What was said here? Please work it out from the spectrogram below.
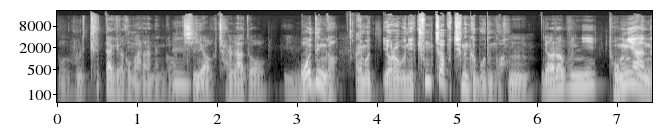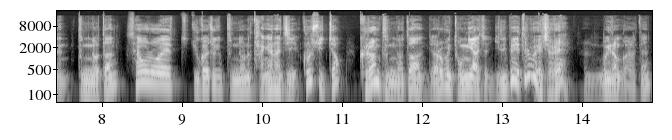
뭐 우리 틀딱이라고 말하는 거, 음, 지역, 전라도 이 모든 거 아니 뭐 여러분이 충자 붙이는 그 모든 거. 음, 여러분이 동의하는 분노든 세월호의 유가족의 분노는 당연하지. 그럴 수 있죠. 그런 분노든 여러분이 동의하죠. 일베 애들 왜 저래? 뭐 이런 거라든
